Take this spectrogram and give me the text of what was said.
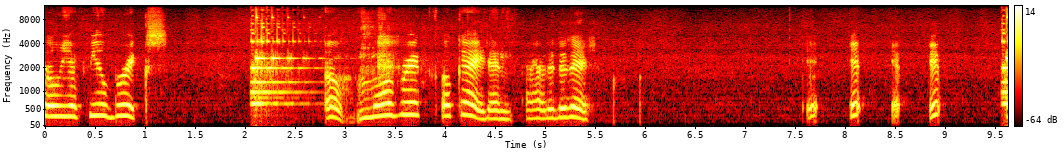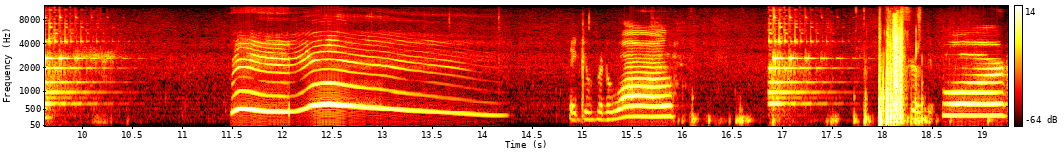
only a few bricks. Oh, more brick? Okay, then I have to do this. Yep, yep, yep, yep. Thank you for the wall. 34.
